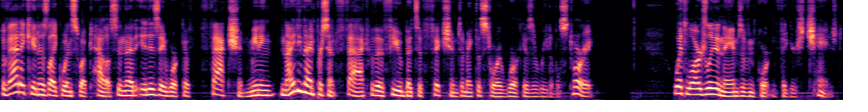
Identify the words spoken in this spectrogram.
The Vatican is like Windswept House in that it is a work of faction, meaning 99% fact with a few bits of fiction to make the story work as a readable story, with largely the names of important figures changed.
